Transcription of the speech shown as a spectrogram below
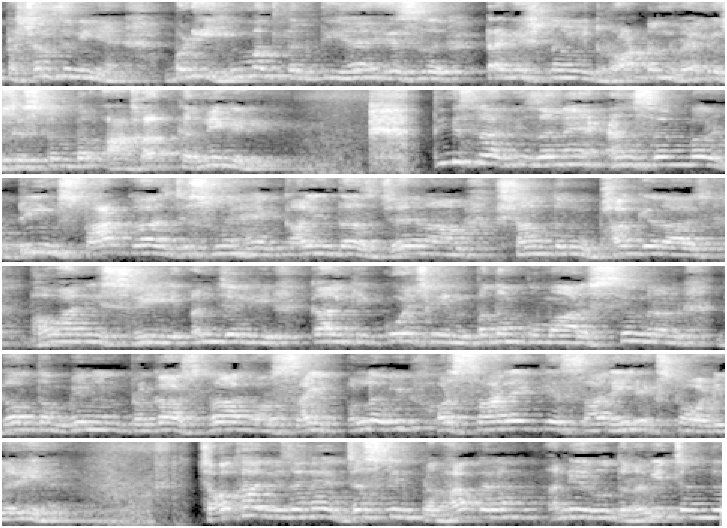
प्रशंसनीय है। बड़ी हिम्मत लगती है इस ट्रेडिशनल रॉटन वैल्यू सिस्टम पर आघात करने के लिए। तीसरा रीजन है एंसेम्बल ड्रीम स्टार कास्ट जिसमें है कालिदास जयराम, शांतनु भाग्यराज, भवानी श्री, अंजलि काल की कोचलिन, पदम कुमार, सिमरन, गौतम मेनन, प्रकाश राज और साई पल्लवी, और सारे के सारे ही एक्स्ट्रा ऑर्डिनरी है। चौथा रीजन है जस्टिन प्रभाकरन अनिरुद्ध रविचंद्र,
